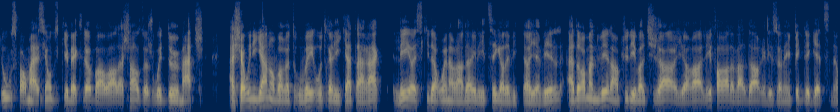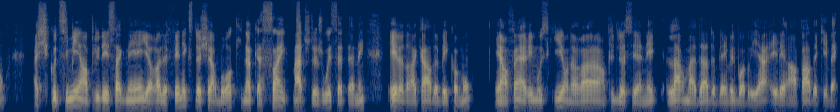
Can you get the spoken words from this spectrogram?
12 euh, formations du Québec-là va avoir la chance de jouer deux matchs. À Shawinigan, on va retrouver, outre les Cataractes, les Huskies de Rouen-Noranda et les Tigres de Victoriaville. À Drummondville, en plus des Voltigeurs, il y aura les Foreurs de Val-d'Or et les Olympiques de Gatineau. À Chicoutimi, en plus des Saguenayens, il y aura le Phoenix de Sherbrooke, qui n'a que cinq matchs de jouer cette année, et le Drakkar de Bécomo. Et enfin, à Rimouski, on aura, en plus de l'Océanique, l'Armada de Blainville-Boisbriand et les Remparts de Québec.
